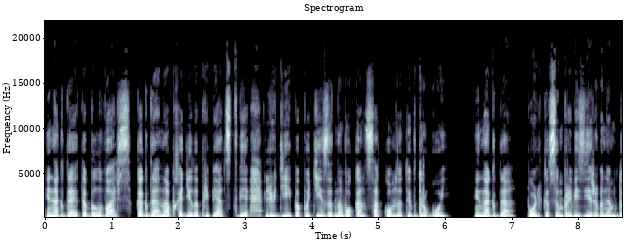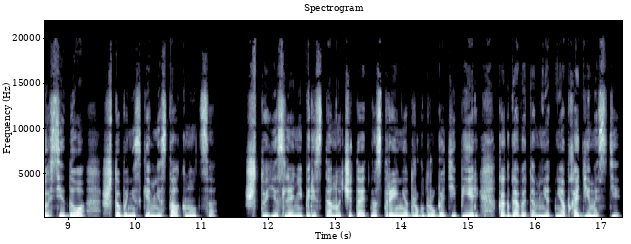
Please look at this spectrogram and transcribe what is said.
Иногда это был вальс, когда она обходила препятствия людей по пути из одного конца комнаты в другой. Иногда полька с импровизированным до-си-до, чтобы ни с кем не столкнуться. Что если они перестанут читать настроение друг друга теперь, когда в этом нет необходимости?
